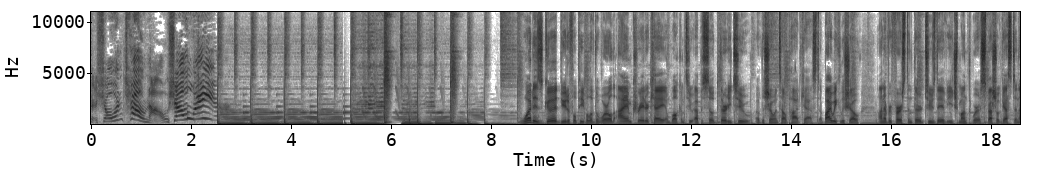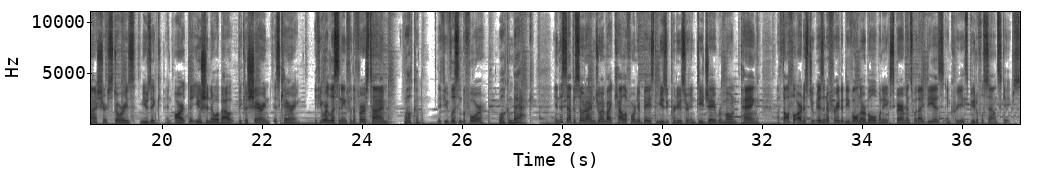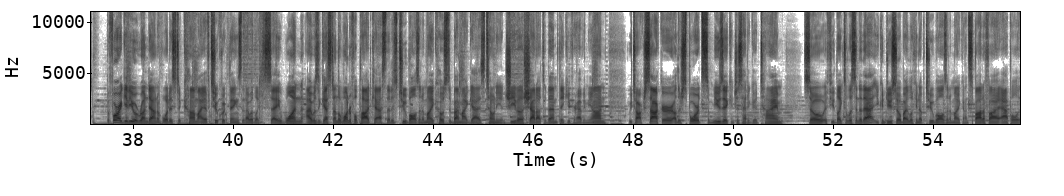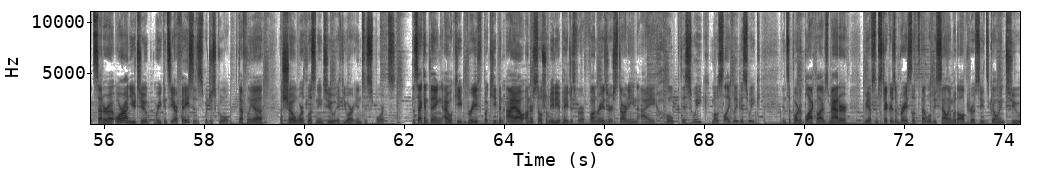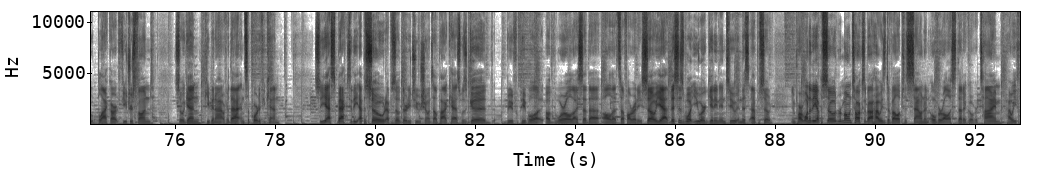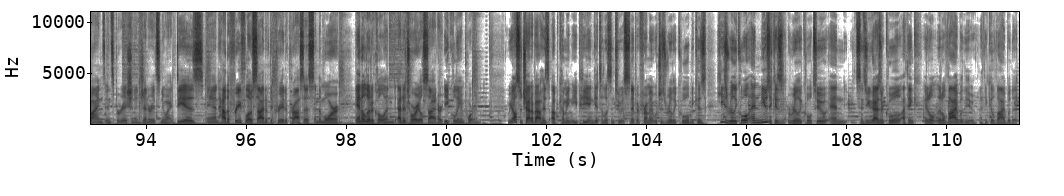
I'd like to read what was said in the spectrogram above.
to show and tell now, shall we? What is good, beautiful people of the world? I am Creator K, and welcome to episode 32 of the Show and Tell podcast, a bi weekly show on every first and third Tuesday of each month where a special guest and I share stories, music, and art that you should know about because sharing is caring. If you are listening for the first time, welcome. If you've listened before, welcome back. In this episode, I am joined by California based music producer and DJ Ramon Pang, a thoughtful artist who isn't afraid to be vulnerable when he experiments with ideas and creates beautiful soundscapes. Before I give you a rundown of what is to come, I have two quick things that I would like to say. One, I was a guest on the wonderful podcast that is Two Balls and a Mic, hosted by my guys Tony and Shiva. Shout out to them. Thank you for having me on. We talked soccer, other sports, some music, and just had a good time. So if you'd like to listen to that, you can do so by looking up Two Balls and a Mic on Spotify, Apple, etc., or on YouTube, where you can see our faces, which is cool. Definitely a, a show worth listening to if you are into sports. The second thing, I will keep brief, but keep an eye out on our social media pages for a fundraiser starting, I hope, this week, most likely this week, in support of Black Lives Matter. We have some stickers and bracelets that we'll be selling with all proceeds going to Black Art Futures Fund. So, again, keep an eye out for that and support if you can. So yes, back to the episode. Episode 32 Show and Tell podcast was good. Beautiful people of the world. I said that all that stuff already. So yeah, this is what you are getting into in this episode. In part one of the episode, Ramon talks about how he's developed his sound and overall aesthetic over time, how he finds inspiration and generates new ideas, and how the free flow side of the creative process and the more analytical and editorial side are equally important. We also chat about his upcoming EP and get to listen to a snippet from it, which is really cool because he's really cool and music is really cool too. And since you guys are cool, I think it'll it'll vibe with you. I think you'll vibe with it.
